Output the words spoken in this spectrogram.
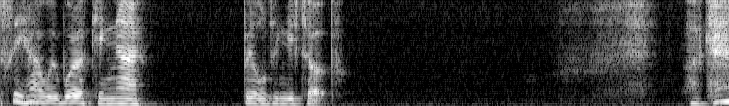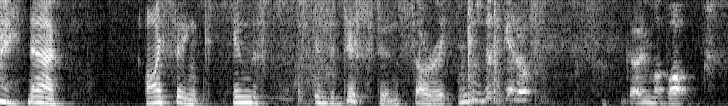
See how we're working now, building it up. Okay, now I think in this in the distance, sorry, I'm just going to get up go in my box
